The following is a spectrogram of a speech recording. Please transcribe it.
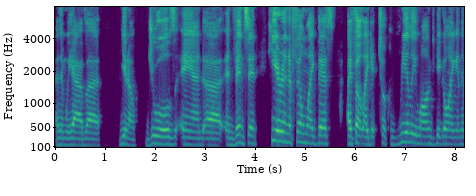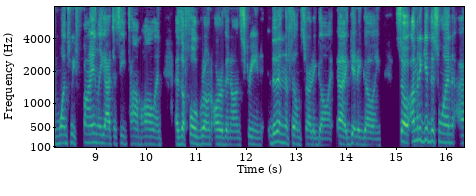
And then we have uh you know jules and uh and vincent. Here in a film like this I felt like it took really long to get going. And then once we finally got to see Tom Holland as a full grown Arvin on screen, then the film started going, uh, getting going. So I'm going to give this one uh,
